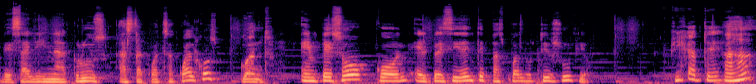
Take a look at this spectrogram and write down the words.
de Salina Cruz hasta Coatzacoalcos? ¿Cuánto? Empezó con el presidente Pascual Ortiz Rubio. Fíjate. Ajá.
